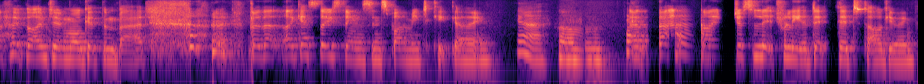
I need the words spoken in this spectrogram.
I hope that I'm doing more good than bad, but that, I guess those things inspire me to keep going. Yeah. Um, and that I'm just literally addicted to arguing.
